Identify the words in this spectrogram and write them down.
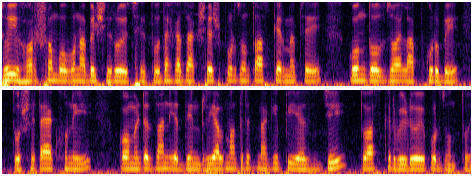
জয়ী হওয়ার সম্ভাবনা বেশি রয়েছে। তো দেখা যাক শেষ পর্যন্ত আজকের ম্যাচে কোন দল জয়লাভ করবে। তো সেটা এখনই কমেন্টে জানিয়ে দিন রিয়াল মাদ্রিদ নাকি পিএসজি। তো আজকের ভিডিও এই পর্যন্তই।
